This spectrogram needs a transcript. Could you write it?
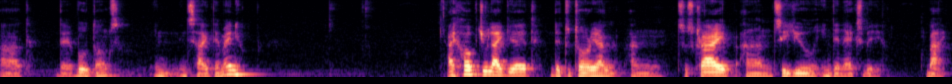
add the buttons in, inside the menu I hope you liked the tutorial and subscribe and see you in the next video. Bye.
